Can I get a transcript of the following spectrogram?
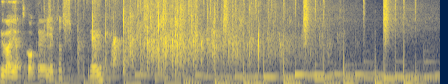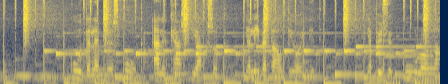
hyvää jatkoa teille. Kiitos. Hei. Kuuntele myös muut Älycast-jaksot ja live-taltioinnit ja pysy kuulolla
